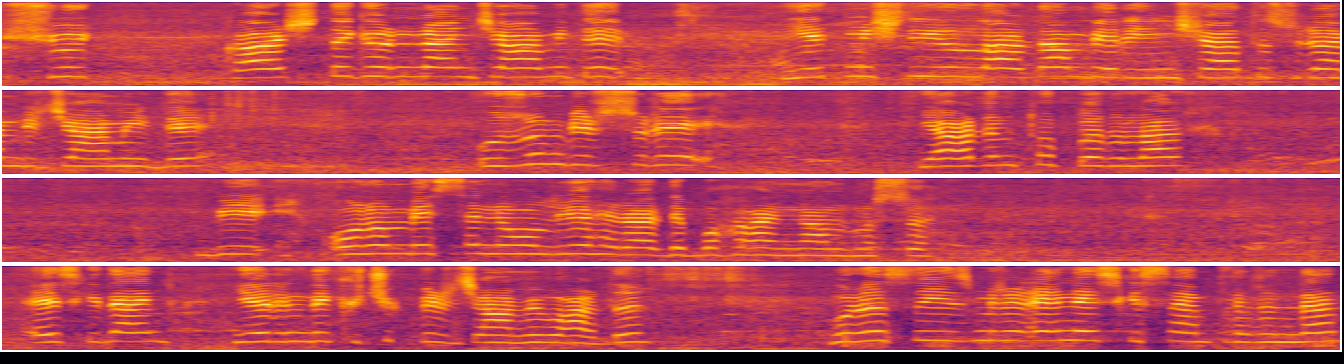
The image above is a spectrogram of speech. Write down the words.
Şu karşıda görünen cami de 70'li yıllardan beri inşaatı süren bir camiydi. Uzun bir süre yardım topladılar. Bir 10-15 sene oluyor herhalde bu halin alması. Eskiden yerinde küçük bir cami vardı. Burası İzmir'in en eski semtlerinden.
